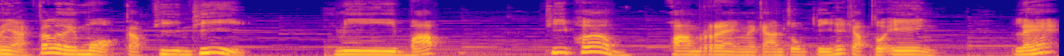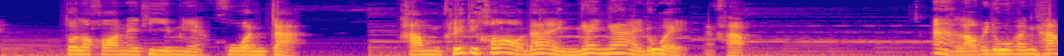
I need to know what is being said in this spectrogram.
เนี่ยก็เลยเหมาะกับทีมที่มีบัฟที่เพิ่มความแรงในการโจมตีให้กับตัวเอง และตัวละครในทีมเนี่ยควรจะทำคริติคอลได้ง่ายๆด้วยนะครับ อะเราไปดูกันครับ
